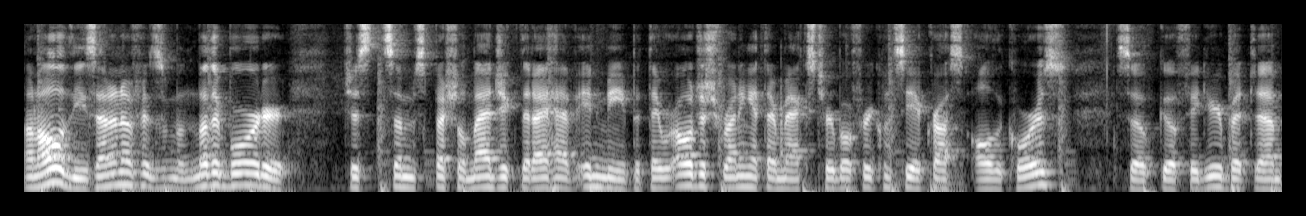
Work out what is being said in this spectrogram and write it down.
on all of these, I don't know if it's a motherboard or just some special magic that I have in me, but they were all just running at their max turbo frequency across all the cores. So go figure. But um,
